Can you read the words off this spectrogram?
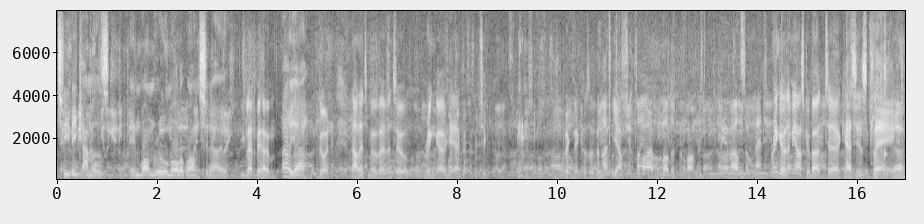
TV cameras in one room all at once. You know. You glad to be home? Oh yeah. Good. Now let's move over to Ringo here. Quickly, because I've got yeah. I haven't bothered before. I've so many. Ringo, let me ask you about uh, Cassius Clay. Yeah.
